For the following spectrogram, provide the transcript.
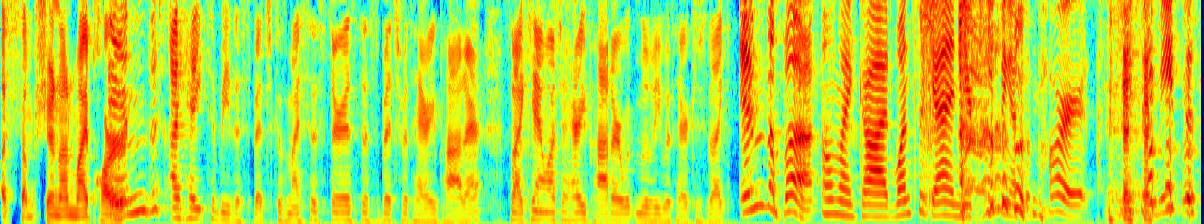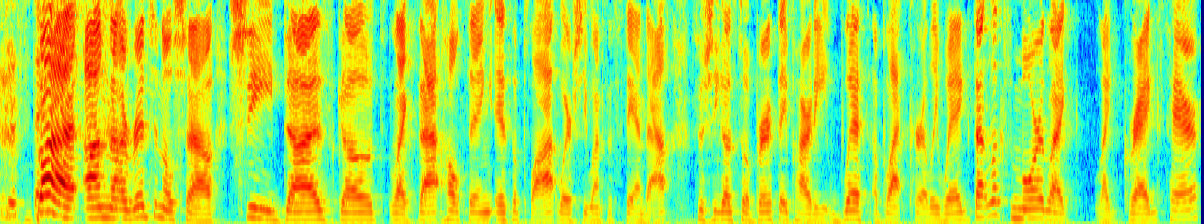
assumption on my part. In this, I hate to be this bitch because my sister is this bitch with Harry Potter, so I can't watch a Harry Potter movie with her because she's like, in the book. Oh my god! Once again, you're keeping us apart. You need to meet this sister. But on the original show, she does go to, like that whole thing is a plot where she wants to stand out. So she goes to a birthday party with a black curly wig that looks more like like Greg's hair,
